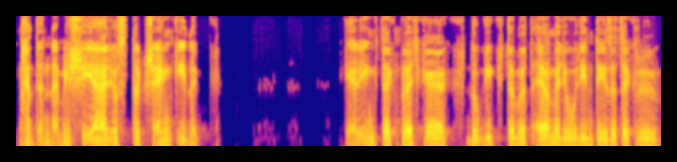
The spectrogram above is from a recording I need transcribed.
de nem is hiányoztak senkinek. Keringtek plegykák, dugik tömött elmegyógyintézetekről,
